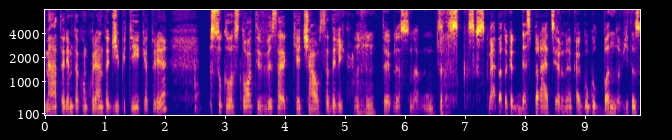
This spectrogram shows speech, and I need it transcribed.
meta rimtą konkurentą GPT-4, suklastoti visą kečiausią dalyką. Mhm, taip, nes, na, tas skvepia tokia desperacija, ar ne, ką Google bando vytis,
